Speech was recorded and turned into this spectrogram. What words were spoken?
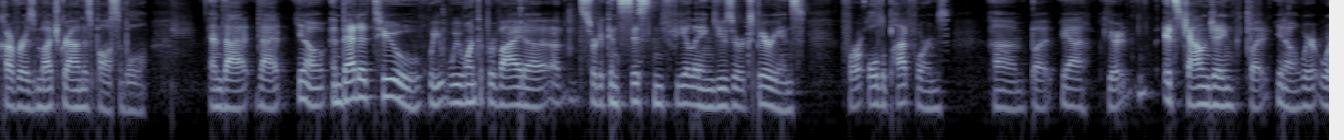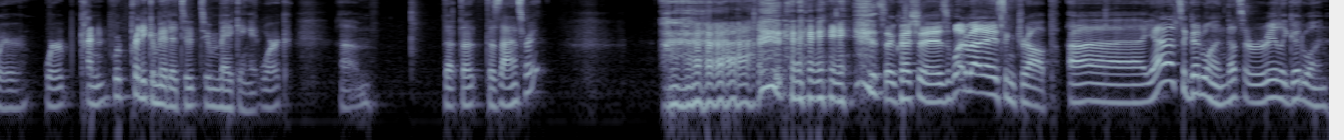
cover as much ground as possible. And that, that you know, embedded too, we, we want to provide a, a sort of consistent feeling user experience for all the platforms. Um, but yeah, it's challenging, but you know, we're, we're, we're kind of, we're pretty committed to, to making it work. Um, that, that, does that answer it? so the question is, what about async drop? Uh, yeah, that's a good one. That's a really good one.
